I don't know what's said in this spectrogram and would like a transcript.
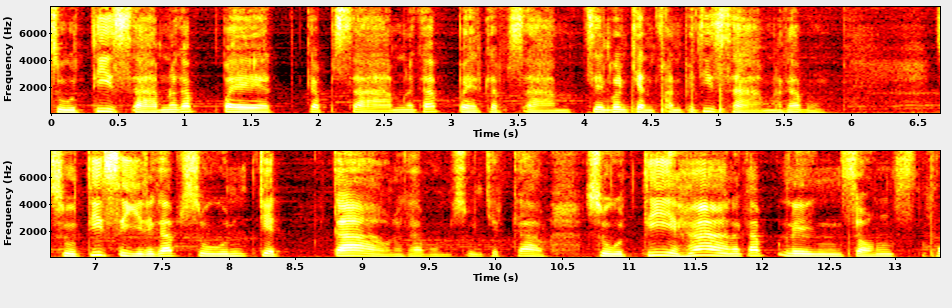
สูตรที่สามนะครับแปดกับสามนะครับแปดกับสามเซียนคนแก่นฟันไปที่สามนะครับผม สูตรที่สี่นะครับศูนย์เจ็ดเก้านะครับผมศูนย์เจ็ดเก้าสูตรที่ห้านะครับหนึ่งสองห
